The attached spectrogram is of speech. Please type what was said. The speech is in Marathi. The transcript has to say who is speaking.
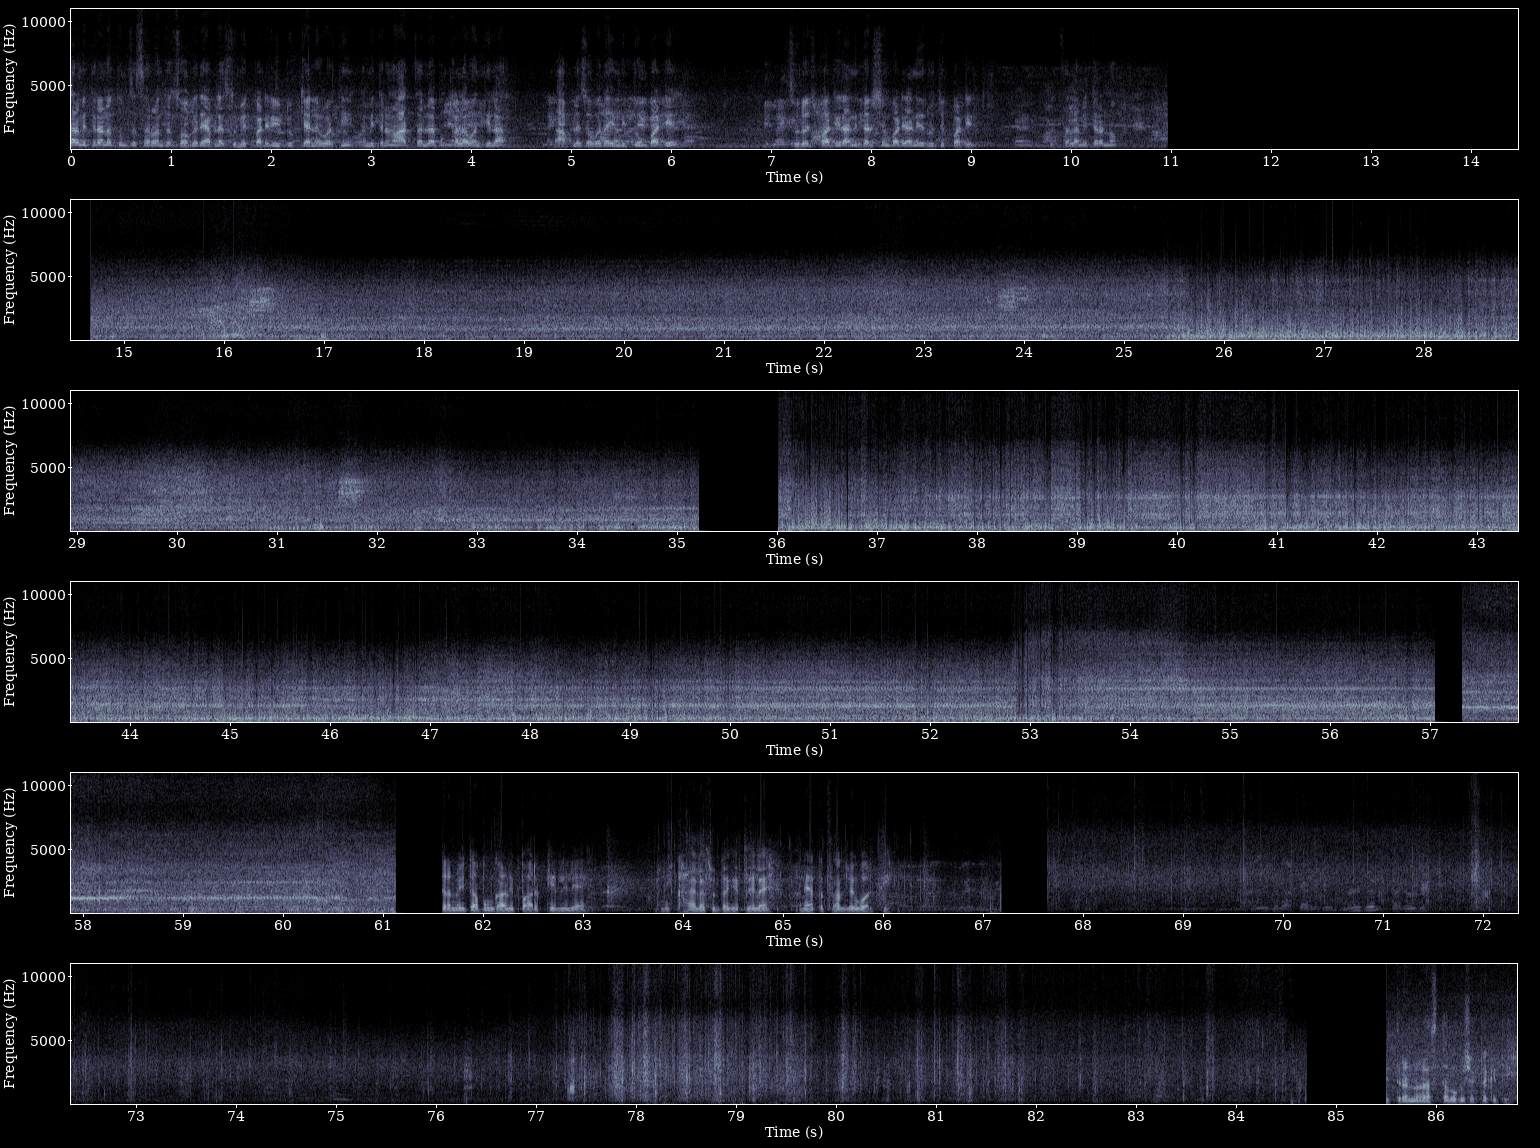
Speaker 1: नमस्कार मित्रांनो तुमचं सर्वांचं स्वागत आहे आपल्या सुमित पाटील यूट्यूब चॅनलवरती मित्रांनो आज चालू आहे आपण कलावंतीला. आपल्यासोबत आहे मिथुन पाटील सूरज पाटील आणि दर्शन पाटील आणि ऋतिक पाटील. चला मित्रांनो मित्रांनो इथं आपण गाडी पार्क केलेली आहे. आणि खायला सुद्धा घेतलेलं आहे. आणि आता चाललोय वरती. मित्रांनो रस्ता बघू शकता किती?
